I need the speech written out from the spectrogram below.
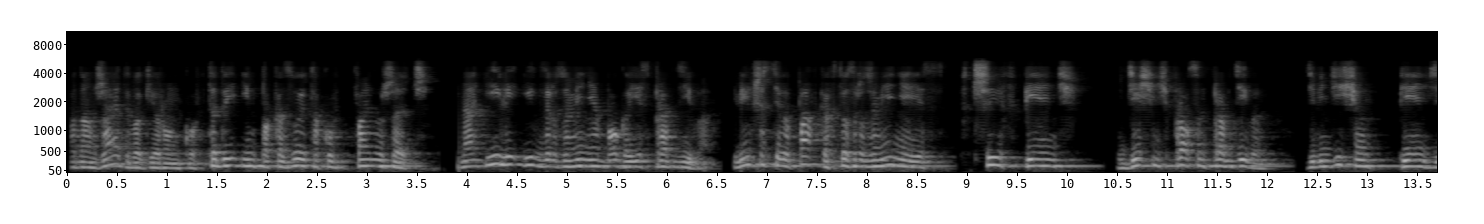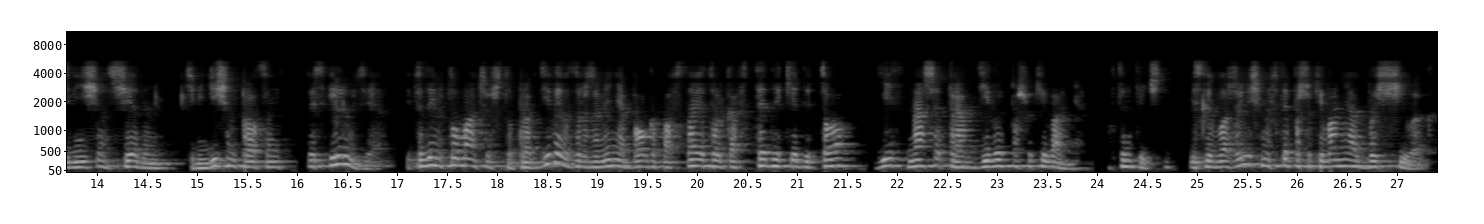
podążają tego kierunku, wtedy im pokazuję taką fajną rzecz na ile ich zrozumienie Boga jest prawdziwe. W większości wypadkach to zrozumienie jest w 3, w 5, w 10% prawdziwym. 95, 97, 90% to jest iluzja. I wtedy im tłumaczysz, że prawdziwe zrozumienie Boga powstaje tylko wtedy, kiedy to jest nasze prawdziwe poszukiwanie, autentyczne. Jeśli włożyliśmy w te poszukiwania wysiłek,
